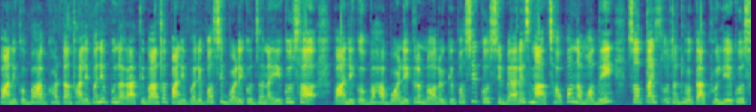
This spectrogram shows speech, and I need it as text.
पानीको बहाव घट्न थाले पनि पुनः रातिबाट पानी परेपछि बढेको जनाइएको छ। पानीको बहाव बढ्ने क्रम नरोकेपछि कोशी ब्यारेजमा छपन्न मध्ये सत्ताइसवटा ढोका खोलिएको छ।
